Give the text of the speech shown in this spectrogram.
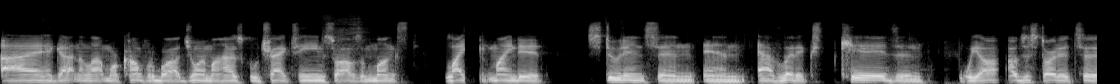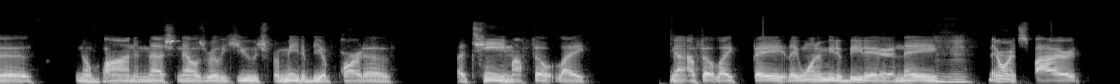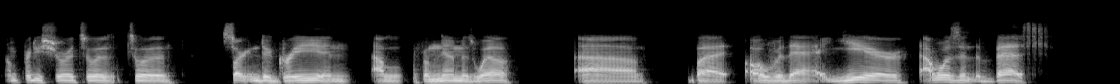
I had gotten a lot more comfortable. I joined my high school track team, so I was amongst like-minded students and and athletics kids and we all just started to you know bond and mesh and that was really huge for me to be a part of a team i felt like you know, i felt like they they wanted me to be there and they Mhm. they were inspired i'm pretty sure to a to a certain degree and i learned from them as well um but over that year i wasn't the best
